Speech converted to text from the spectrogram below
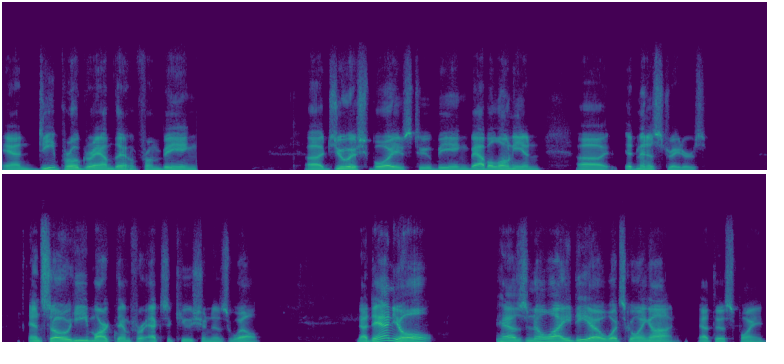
and deprogram them from being uh, Jewish boys to being Babylonian uh, administrators. And so he marked them for execution as well. Now, Daniel has no idea what's going on at this point.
